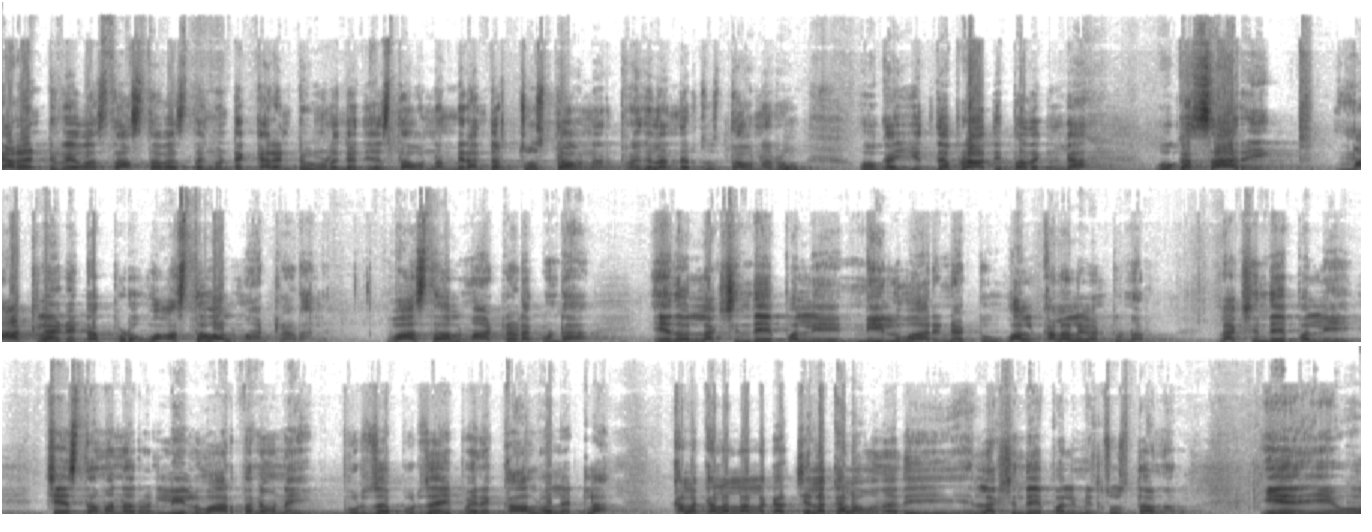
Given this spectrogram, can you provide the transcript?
కరెంటు వ్యవస్థ అస్తవ్యస్తంగా ఉంటే కరెంటు కూడా చేస్తూ ఉన్నాం. మీరు అందరు చూస్తూ ఉన్నారు ప్రజలందరూ చూస్తూ ఉన్నారు. ఒక యుద్ధ ప్రాతిపదికంగా ఒకసారి మాట్లాడేటప్పుడు వాస్తవాలు మాట్లాడాలి. వాస్తవాలు మాట్లాడకుండా ఏదో లక్షిందేపల్లి నీళ్ళు వారినట్టు వాళ్ళు కలలు కంటున్నారు లక్షిందేపల్లి చేస్తామన్నారు నీళ్ళు వారుతూనే ఉన్నాయి. బురజ బురజ అయిపోయిన కాలువలు ఎట్లా? కలకలలగా జలకల ఉన్నది లక్షిందేపల్లి మీరు చూస్తూ ఉన్నారు. ఏ ఏ ఓ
